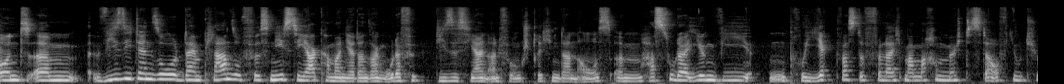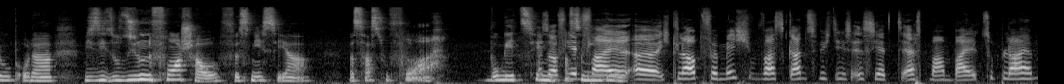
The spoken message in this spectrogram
und ähm, wie sieht denn so dein Plan so fürs nächste Jahr, kann man ja dann sagen, oder für dieses Jahr in Anführungsstrichen dann aus? Ähm, hast du da irgendwie ein Projekt, was du vielleicht mal machen möchtest da auf YouTube? Oder wie sieht so, so eine Vorschau fürs nächste Jahr? Was hast du vor? Wo geht's hin? Also auf Hast jeden Fall, äh, ich glaube für mich, was ganz wichtig ist, jetzt erstmal am Ball zu bleiben.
